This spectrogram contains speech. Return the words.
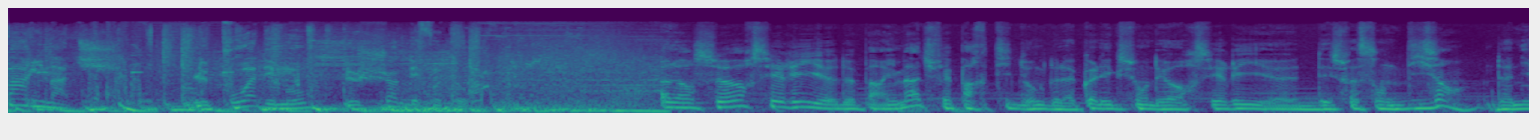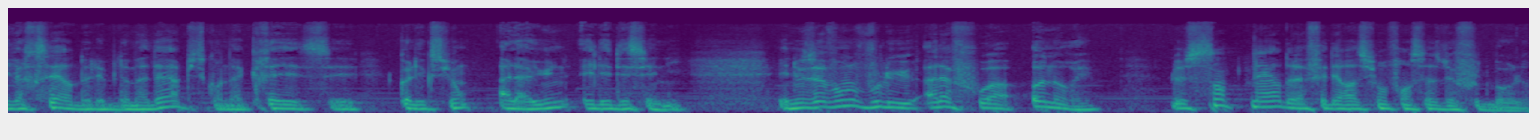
Paris Match. Le poids des mots, le choc des photos. Alors ce hors-série de Paris Match fait partie donc de la collection des hors-séries euh, des 70 ans d'anniversaire de l'hebdomadaire puisqu'on a créé ces collections à la une et les décennies. Et nous avons voulu à la fois honorer le centenaire de la Fédération française de football,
